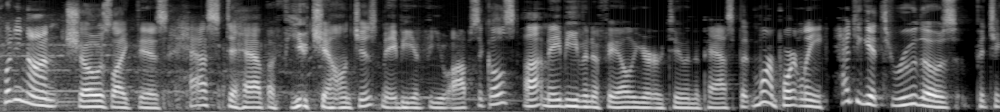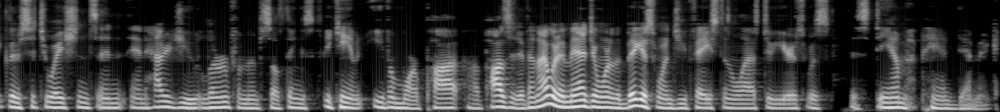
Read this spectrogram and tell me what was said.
putting on shows like this has to have a few challenges, maybe a few obstacles, uh, maybe even a failure or two in the past. But more importantly, how'd you get through those particular situations and, and how did you learn from them so things became even more po- uh, positive? And I would imagine one of the biggest ones you faced in the last two years was this damn pandemic.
